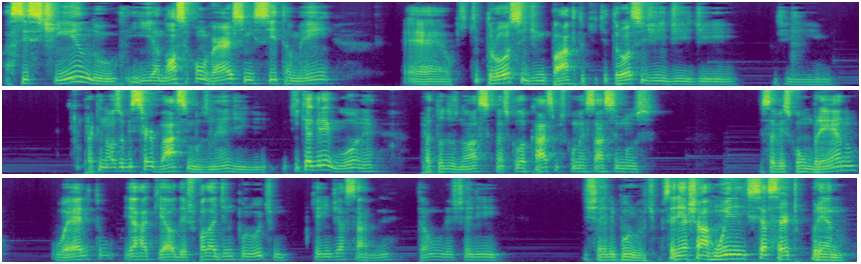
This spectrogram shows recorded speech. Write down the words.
assistindo e a nossa conversa em si também, é, o que que trouxe de impacto, o que que trouxe de, de, de, de para que nós observássemos, né? De, o que que agregou, né? Para todos nós, que nós colocássemos, começássemos dessa vez com o Breno, o Wellington e a Raquel. Deixa o Paladino por último, que a gente já sabe, né? Então deixa ele, deixa ele por último. Seria achar ruim ele que se acerte com o Breno.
